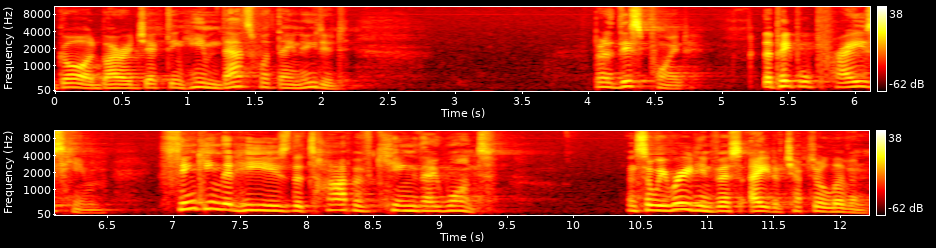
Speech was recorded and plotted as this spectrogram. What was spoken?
God by rejecting Him. That's what they needed. But at this point, the people praise Him, thinking that He is the type of king they want. And so we read in verse 8 of chapter 11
